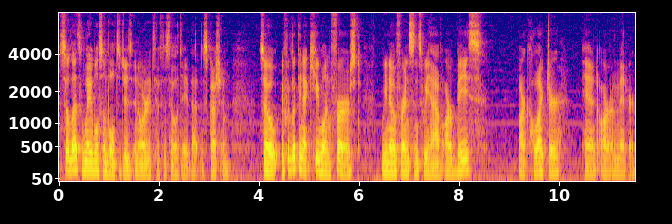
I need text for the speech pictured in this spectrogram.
So let's label some voltages in order to facilitate that discussion. So if we're looking at Q1 first, we know for instance we have our base, our collector, and our emitter.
